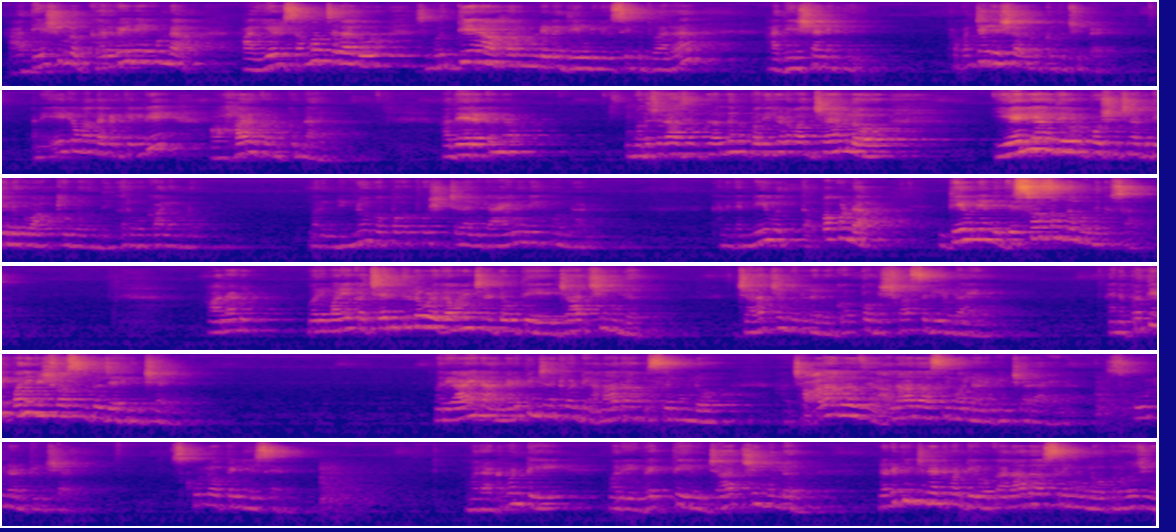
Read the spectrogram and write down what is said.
ఆ దేశంలో గర్వే లేకుండా ఆ ఏడు సంవత్సరాలు సమృద్ధి అయిన ఆహారం ఉండేలా దేవుడు యూసేపు ద్వారా ఆ దేశానికి ప్రపంచ దేశాలకు కృప చూపాడు. అనేక మంది అక్కడికి వెళ్ళి ఆహారం కొనుక్కున్నారు. అదే రకంగా మొదటి రాజు గ్రంథం పదిహేడవ అధ్యాయంలో ఏలియాను దేవుడు పోషించినట్టు దేవునికి వాక్యంలో ఉంది. కరువు కాలంలో మరి నిన్నో గొప్పగా పోషించడానికి ఆయన నీకు ఉన్నాడు. కనుక నీవు తప్పకుండా దేవుని విశ్వాసంతో ముందుకు సాగు. ఆనాడు మరి మన యొక్క చరిత్రలో కూడా గమనించినట్టయితే జార్జి ముల్లర్ జార్జి ముల్లర్ గొప్ప విశ్వాస వీరుడు ఆయన. ఆయన ప్రతి పని విశ్వాసంతో జరిగించాడు. మరి ఆయన నడిపించినటువంటి అనాథాశ్రమంలో చాలా అనాథ అనాథాశ్రమాలు నడిపించాడు ఆయన. స్కూల్ నడిపించాడు. స్కూల్ ఓపెన్ చేశాడు. మరి అటువంటి మరి వ్యక్తి జార్జి ముల్లర్ నడిపించినటువంటి ఒక అనాథాశ్రమంలో ఒకరోజు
